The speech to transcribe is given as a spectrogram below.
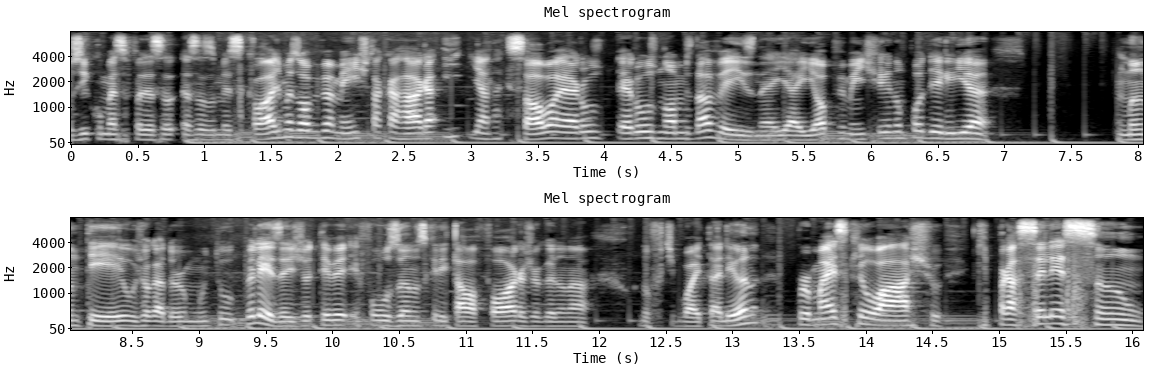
Z começa a fazer essa, essas mesclagens, mas obviamente Takahara e Yanakisawa eram, eram os nomes da vez, né? E aí, obviamente, ele não poderia manter o jogador muito. Beleza, ele já teve, foi os anos que ele estava fora jogando na, no futebol italiano. Por mais que eu acho que para seleção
